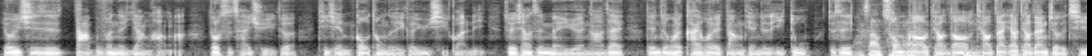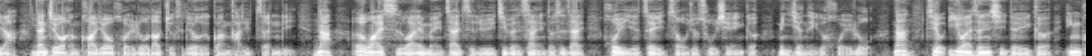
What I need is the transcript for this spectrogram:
由于其实大部分的央行啊，都是采取一个提前沟通的一个预期管理，所以像是美元啊，在联准会开会当天，就是一度就是冲高，调到挑战要挑战九十七啦，但结果很快就回落到九十六的关卡去整理。那二 Y 十 Y 美债殖率基本上也都是在会议的这一周就出现一个明显的一个回落。那只有意外升息的一个英国。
